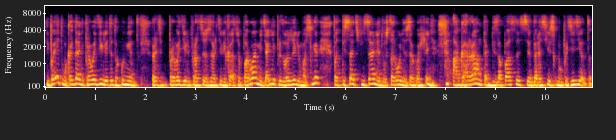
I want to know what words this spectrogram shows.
И поэтому, когда они проводили этот документ, проводили процесс ратификации в парламенте, они предложили Москве подписать специальное двустороннее соглашение о гарантах безопасности российскому президенту.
